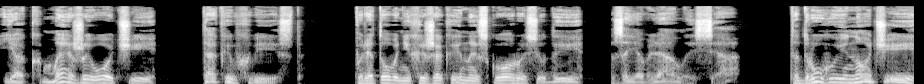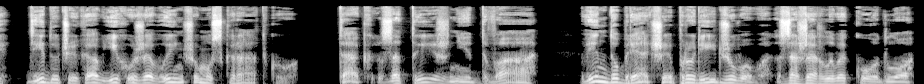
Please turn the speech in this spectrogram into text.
як межі очі, так і в хвіст. Порятовані хижаки не скоро сюди заявлялися. Та другої ночі дідо чекав їх уже в іншому скратку. Так за тижні два він добряче проріджував зажерливе кодло,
